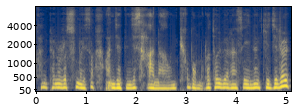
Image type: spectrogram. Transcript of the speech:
한편으로 숨어 있어 언제든지 사나운 표범으로 돌변할 수 있는 기질을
